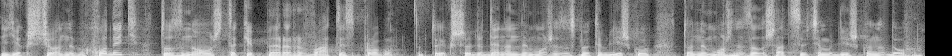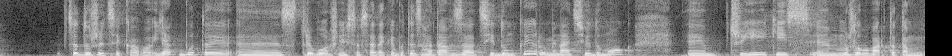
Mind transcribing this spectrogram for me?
І якщо не виходить, то знову ж таки перервати спробу. Тобто, якщо людина не може заснути в ліжку, то не можна залишатися в цьому ліжку надовго. Це дуже цікаво. Як бути е, з тривожністю все-таки? Бо ти згадав за ці думки, румінацію думок. Е, чи є якісь, е, можливо, варто там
